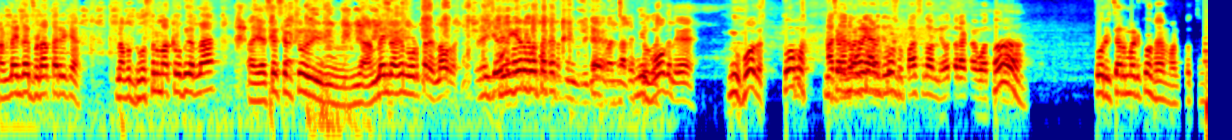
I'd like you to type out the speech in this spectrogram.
ಆನ್ಲೈನ್ ದಾಗ ಬಿಡತ್ತಾರ ಈಗ. ನಮ್ಮ ದೋಸ್ತನ ಮಕ್ಕಳದು ಎಲ್ಲ S S L C online ದಾಗ ನೋಡ್ತಾರ ಎಲ್ಲ ಅವ್ರ. ನಿನಗೇನು ಗೊತ್ತಾಕತ್ತಿ ನೀವ್ ಹೋಗಲೆ ನೀವ್ ಹೋಗ. ತೋಪ ಆ ಜನಗಳು ಎರಡು ದಿವಸ ಉಪವಾಸ ಅದಾವ ಮೇವ್ ತರಕ ಆಗೋತ್. ಹಾ. ತೋ ರಿಚಾರ್ಜ್ ಮಾಡ್ಕೊ ಹಾ ಮಾಡ್ಕೋತೀನಿ.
